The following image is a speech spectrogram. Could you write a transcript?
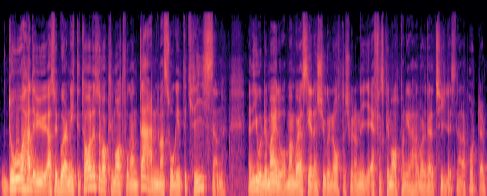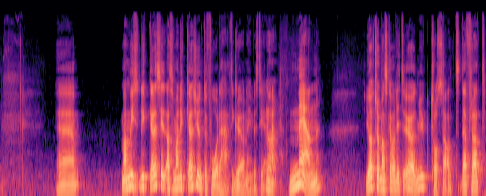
Då hade vi ju, alltså i början av 90-talet så var klimatfrågan där, men man såg inte krisen. Men det gjorde man ju då, man började se den 2008-2009. FNs klimatpanel hade varit väldigt tydlig i sina rapporter. Eh, man lyckades, alltså man lyckades ju inte få det här till gröna investeringar. Nej. Men jag tror att man ska vara lite ödmjuk trots allt. Därför att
